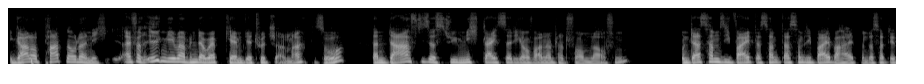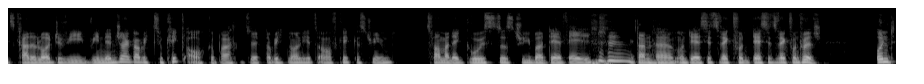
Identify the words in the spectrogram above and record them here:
egal ob Partner oder nicht, einfach irgendjemand mit der Webcam, der Twitch anmacht, so, dann darf dieser Stream nicht gleichzeitig auf anderen Plattformen laufen. Und das haben sie weit, das haben, das haben sie beibehalten. Und das hat jetzt gerade Leute wie, wie Ninja, glaube ich, zu Kick auch gebracht. Sie hat, glaube ich, neulich jetzt auch auf Kick gestreamt. Das war mal der größte Streamer der Welt. ähm, und der ist jetzt weg von, der ist jetzt weg von Twitch. Und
